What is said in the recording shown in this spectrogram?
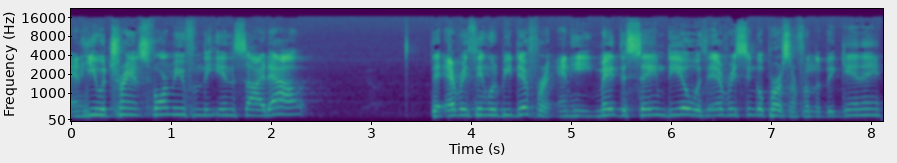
and He would transform you from the inside out, that everything would be different. And He made the same deal with every single person from the beginning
